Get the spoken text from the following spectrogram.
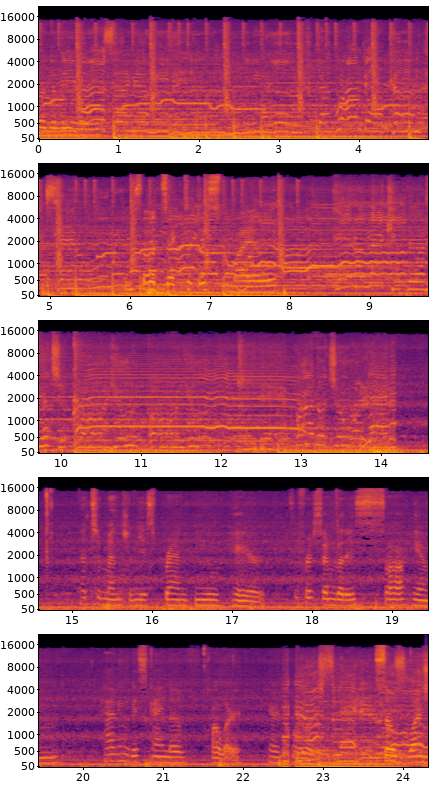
for the. I'm so addicted to smile. Not to mention his brand new hair. It's the first time that I saw him having this kind of color hair color. It's so blunt.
